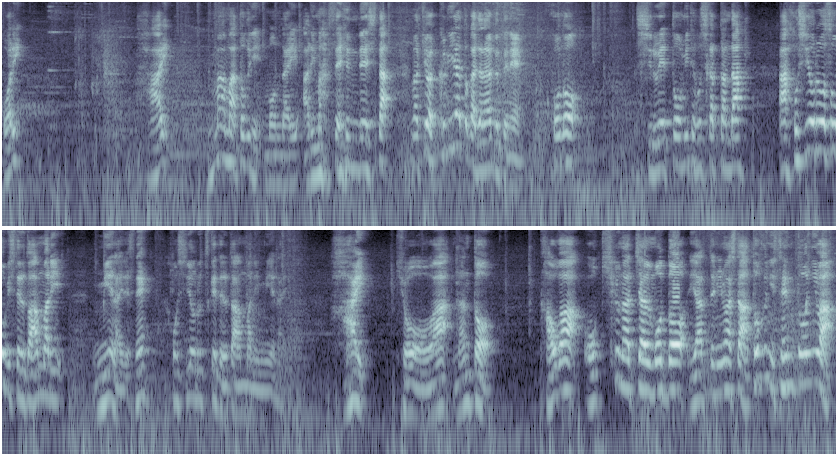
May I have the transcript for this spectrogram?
終わり。はい。まあまあ特に問題ありませんでした。まあ今日はクリアとかじゃなくてねこのシルエットを見てほしかったんだ。あ星夜を装備してるとあんまり見えないですね。星夜つけてるとあんまり見えない。はい。今日はなんと顔が大きくなっちゃうモッドやってみました。特に戦闘には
